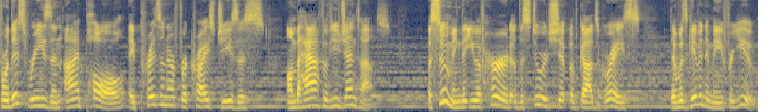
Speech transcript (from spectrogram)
For this reason, I, Paul, a prisoner for Christ Jesus, on behalf of you Gentiles, assuming that you have heard of the stewardship of God's grace that was given to me for you,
